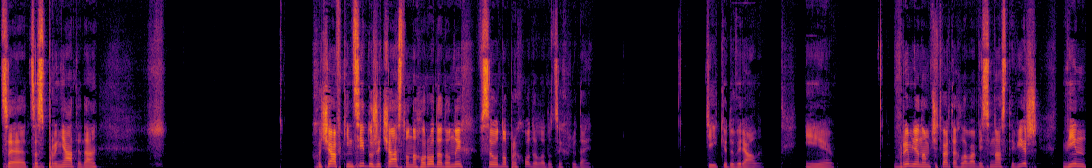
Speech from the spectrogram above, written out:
це це сприйняти. Да? Хоча в кінці дуже часто нагорода до них все одно приходила до цих людей, ті, які довіряли. І в Римлянам 4 глава, 18 вірш, він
